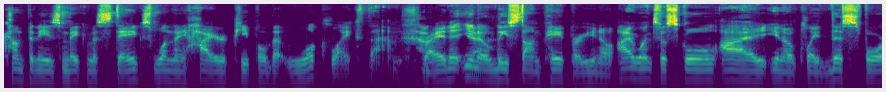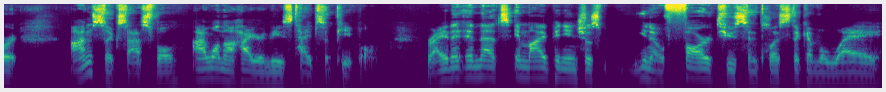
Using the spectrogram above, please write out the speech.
companies make mistakes when they hire people that look like them, oh, right? Yeah. You know, at least on paper, you know, I went to school, I, you know, played this sport, I'm successful. I want to hire these types of people, right? And that's, in my opinion, just, you know, far too simplistic of a way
